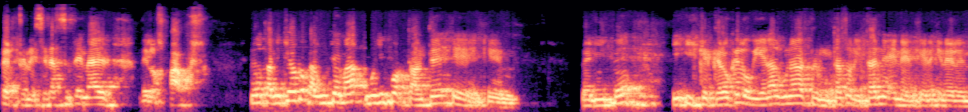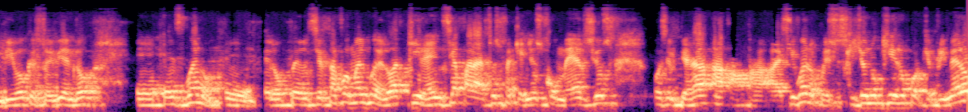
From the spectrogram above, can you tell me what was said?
pertenecer a este tema de, los pagos. Pero también quiero tocar un tema muy importante eh, Felipe, y, que creo que lo vi en algunas de las preguntas ahorita en, en, el en vivo que estoy viendo, eh, es bueno, eh, pero, pero, en cierta forma el modelo de adquirencia para esos pequeños comercios, pues empieza a, decir, bueno, pues es que yo no quiero porque primero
